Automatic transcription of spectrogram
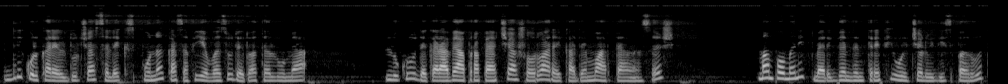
dricul care îl ducea să le expună ca să fie văzut de toată lumea, lucru de care avea aproape aceeași oroare ca de moartea însăși, m-am pomenit mergând între fiul celui dispărut,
